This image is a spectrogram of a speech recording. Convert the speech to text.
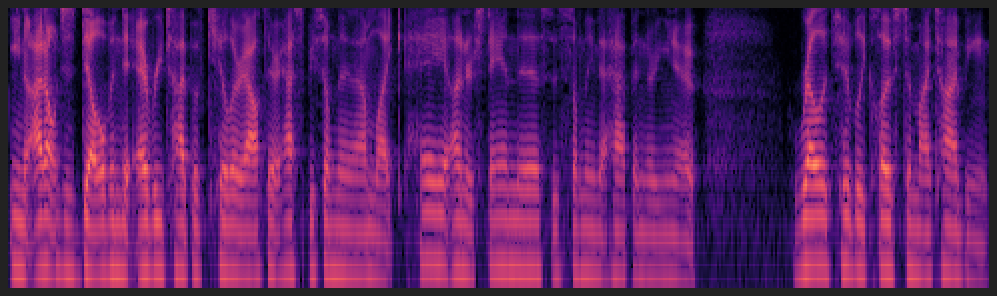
you know, I don't just delve into every type of killer out there. It has to be something that I'm like, hey, I understand this. Is something that happened, or you know, relatively close to my time being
